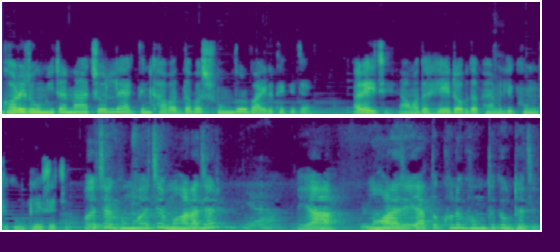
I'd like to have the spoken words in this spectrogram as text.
ঘরে রুম হিটার না চললে একদিন খাবার দাবার সুন্দর বাইরে থেকে যায়। আর এই যে আমাদের হেড অফ দ্য ফ্যামিলি ঘুম থেকে উঠে এসেছে। হয়েছে? ঘুম হয়েছে? মহারাজের? ইয়া মহারাজ এই এতক্ষণে ঘুম থেকে উঠেছে।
